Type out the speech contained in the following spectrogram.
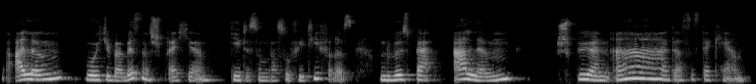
bei allem, wo ich über Business spreche, geht es um was so viel Tieferes. Und du wirst bei allem spüren, ah, das ist der Kern.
